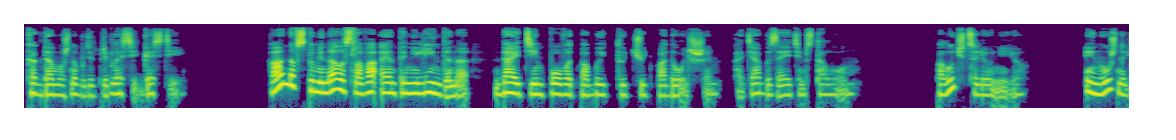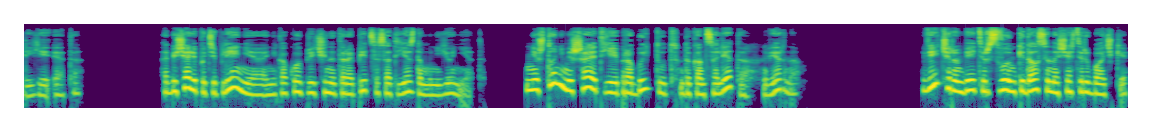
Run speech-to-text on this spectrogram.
когда можно будет пригласить гостей. Анна вспоминала слова Энтони Линдона «Дайте им повод побыть тут чуть подольше, хотя бы за этим столом». Получится ли у нее? И нужно ли ей это? Обещали потепление, а никакой причины торопиться с отъездом у нее нет. Ничто не мешает ей пробыть тут до конца лета, верно? Вечером ветер своим кидался на счастье рыбачки,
